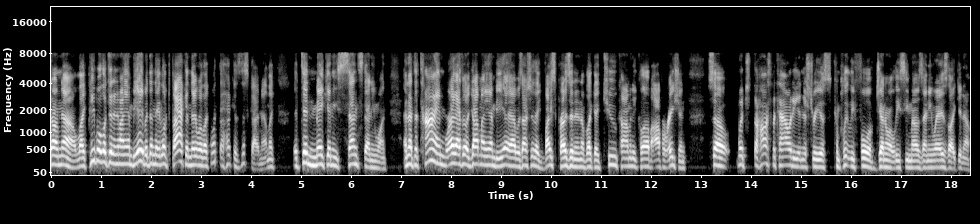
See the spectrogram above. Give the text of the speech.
oh, no. Like people looked at it in my MBA, but then they looked back and they were like, what the heck is this guy, man? Like it didn't make any sense to anyone. And at the time, right after I got my MBA, I was actually like vice president of like a two comedy club operation. So, which the hospitality industry is completely full of generalissimos, anyways. Like, you know,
